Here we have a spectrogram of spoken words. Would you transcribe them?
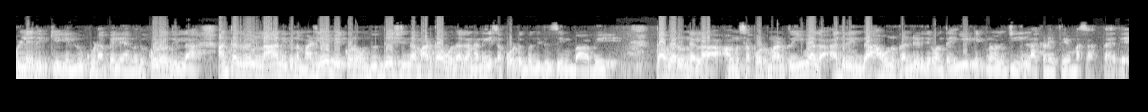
ಒಳ್ಳೇದಕ್ಕೆ ಎಲ್ಲೂ ಕೂಡ ಬೆಲೆ ಅನ್ನೋದು ಕೊಡೋದಿಲ್ಲ. ಅಂಥದ್ರಲ್ಲಿ ನಾನು ಇದನ್ನು ಮಾಡಲೇಬೇಕು ಅನ್ನೋ ಒಂದು ಉದ್ದೇಶದಿಂದ ಮಾಡ್ತಾ ಹೋದಾಗ ನನಗೆ ಸಪೋರ್ಟಿಗೆ ಬಂದಿದ್ದು ಜಿಂಬಾಬೆ ತವರು ನೆಲ ಅವನು ಸಪೋರ್ಟ್ ಮಾಡ್ತು. ಇವಾಗ ಅದರಿಂದ ಅವನು ಕಂಡುಹಿಡಿದಿರುವಂಥ ಈ ಟೆಕ್ನಾಲಜಿ ಎಲ್ಲ ಕಡೆ ಫೇಮಸ್ ಆಗ್ತಾ ಇದೆ.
